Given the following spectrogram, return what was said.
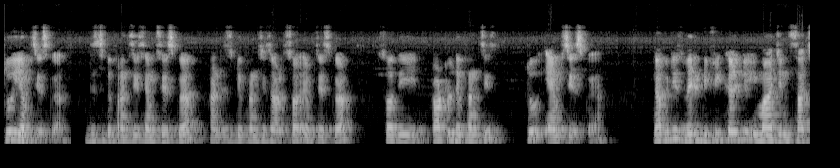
2 mc square. This difference is mc square and this difference is also mc square. So the total difference is 2 mc square. Now it is very difficult to imagine such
